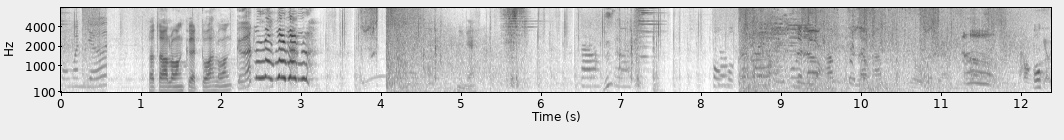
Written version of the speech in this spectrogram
คงมันเยอะ จอจอระวังเกิดตัวระวังเกิด นี่ไง เราคงบอก เลยเกิดแล้วครับเกิดแล้วครับโอ้โห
